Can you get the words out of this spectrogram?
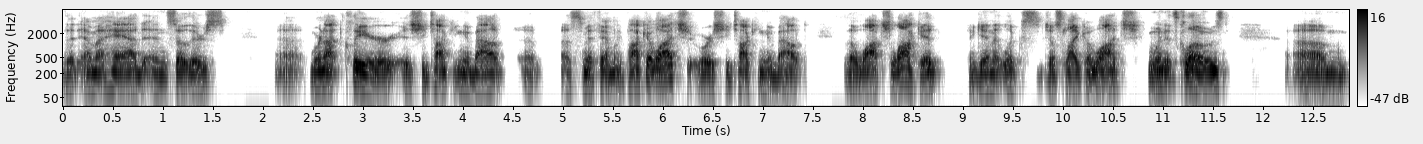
that Emma had, and so there's uh, we're not clear. Is she talking about a, a Smith family pocket watch, or is she talking about the watch locket? Again, it looks just like a watch when it's closed. Um,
